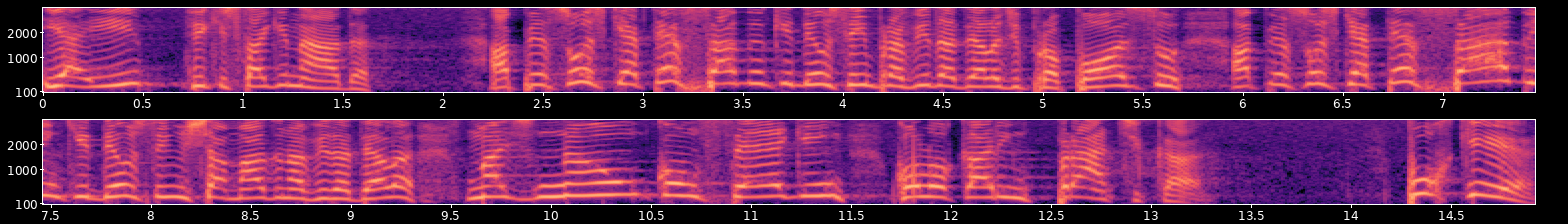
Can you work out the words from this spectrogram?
E aí fica estagnada. Há pessoas que até sabem o que Deus tem para a vida dela de propósito, há pessoas que até sabem que Deus tem um chamado na vida dela, mas não conseguem colocar em prática. Por quê?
